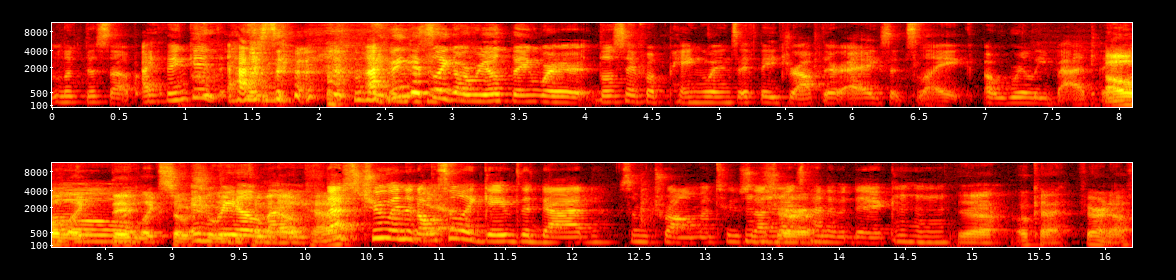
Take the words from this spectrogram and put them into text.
Look this up. I think it has. I think it's like a real thing where those type of penguins, if they drop their eggs, it's like a really bad thing. Oh, Oh, like they like, like socially real become an outcast. That's true, and it also like gave the dad some trauma too. So that's why Sure. he's kind of a dick. hmm Yeah. Okay. Fair enough.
